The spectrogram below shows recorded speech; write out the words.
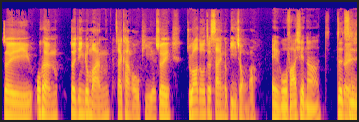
所以我可能最近就蛮在看 OP 的。所以主要都这三个币种吧。哎、欸，我发现啊，这次。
